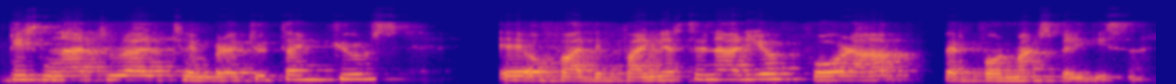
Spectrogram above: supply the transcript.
these natural temperature time curves uh, of a defined scenario for a performance-based design.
